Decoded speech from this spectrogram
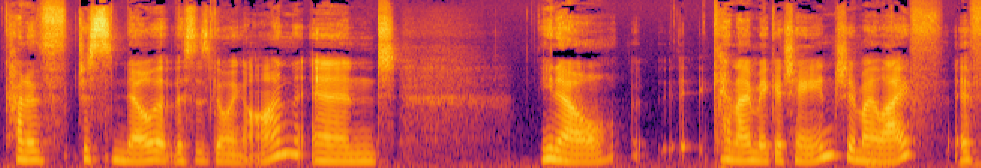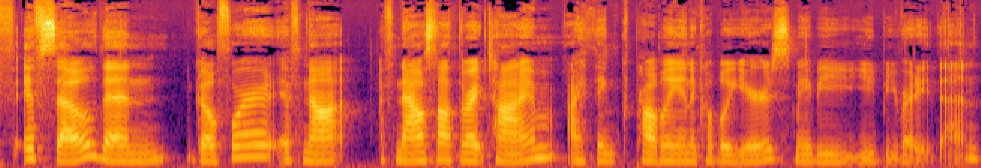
kind of just know that this is going on? And you know, can I make a change in my mm. life? If mm. if so, then go for it. If not, if now's not the right time, I think probably in a couple of years, maybe you'd be ready then,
